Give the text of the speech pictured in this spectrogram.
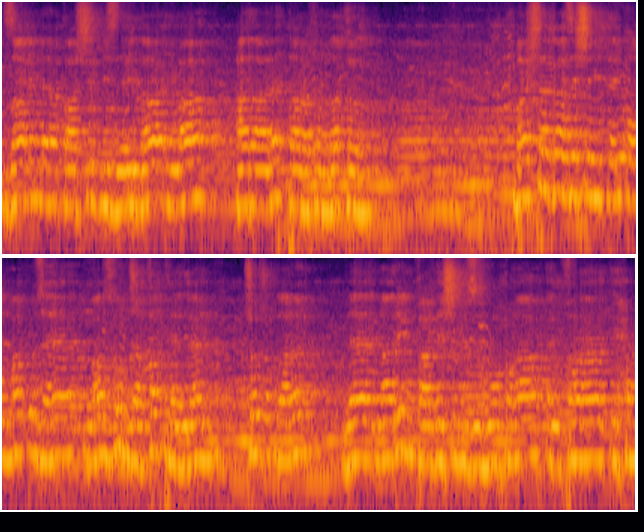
Zalimlere karşı bizleri daima adalet tarafında kıl. Başta Gazze şehitleri olmak üzere mazlumca katledilen çocukların لنرم قردش مزهوحنا الفاتحة.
